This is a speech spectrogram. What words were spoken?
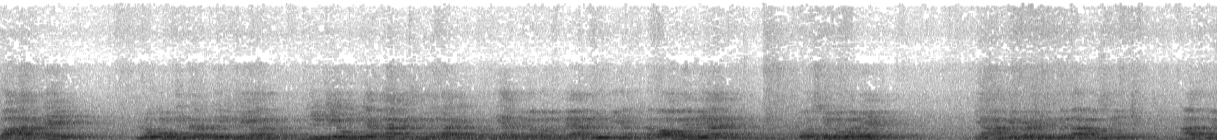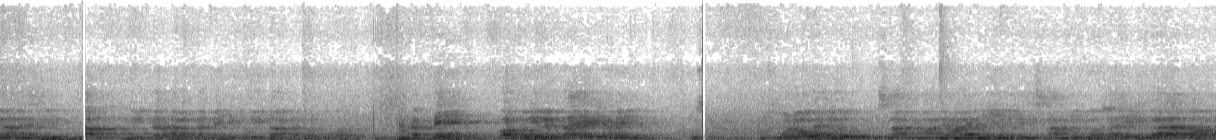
बाहर के लोगों की तरफ़ देखें और ठीक है, उनकी अपना की ज़िम्मेदारी बकिया भी लोगों ने बयान भी किया दबाव में भी आए। बहुत से लोगों ने यहाँ के बड़े जिम्मेदारों से हाथ मिलाने से मिलकर हल करने की पूरी ताकत और कुत रखते हैं और मुझे लगता है कि हमें कुछ वो लोग हैं जो इस्लाम के मानने वाले नहीं हैं मुझे इस्लाम नहीं पहुँचा। लेकिन बहरहाल तो हमारे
